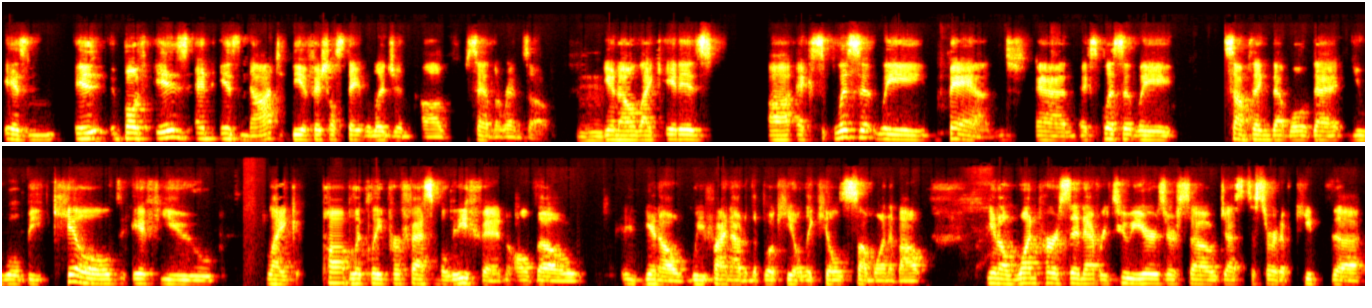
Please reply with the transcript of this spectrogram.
is, is both is and is not the official state religion of San Lorenzo. Mm-hmm. You know, like it is uh, explicitly banned and explicitly something that will that you will be killed if you like publicly profess belief in, although, you know, we find out in the book he only kills someone about, you know, one person every two years or so just to sort of keep the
